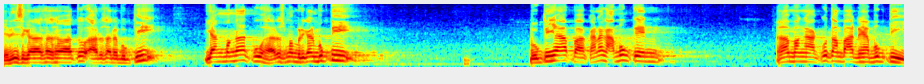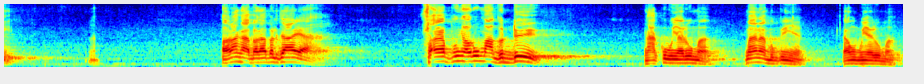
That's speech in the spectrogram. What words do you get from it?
Jadi segala sesuatu harus ada bukti. Yang mengaku harus memberikan bukti. Buktinya apa? Karena nggak mungkin nah, mengaku tanpa adanya bukti. Orang nggak bakal percaya. Saya punya rumah gede. Ngaku punya rumah. Mana buktinya? Kamu punya rumah.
